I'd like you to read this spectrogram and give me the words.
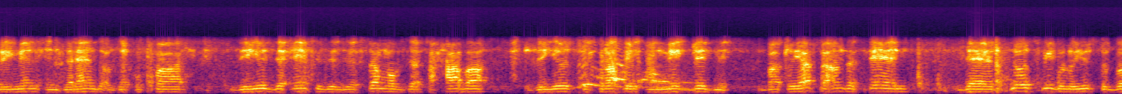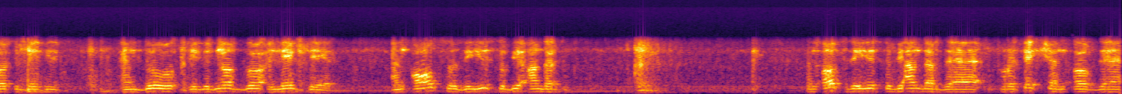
remain in the land of the kuffar, they use the emphasis that some of the Sahaba, they used to travel and make business. but we have to understand that those people who used to go to business and do, they did not go and live there. And also they used to be under, and also they used to be under the protection of the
